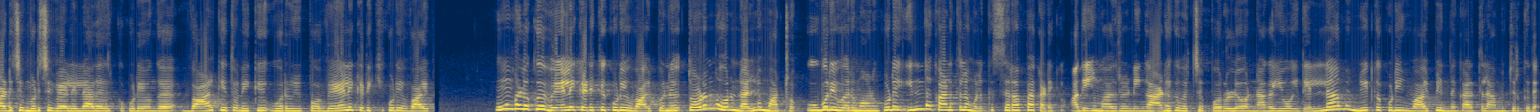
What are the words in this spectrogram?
படித்து முடிச்சு வேலை இல்லாத இருக்கக்கூடியவங்க வாழ்க்கை துணைக்கு ஒரு இப்போ வேலை கிடைக்கக்கூடிய வாய்ப்பு உங்களுக்கு வேலை கிடைக்கக்கூடிய வாய்ப்புன்னு தொடர்ந்து ஒரு நல்ல மாற்றம். உபரி வருமானம் கூட இந்த காலத்தில் உங்களுக்கு சிறப்பாக கிடைக்கும். அதே மாதிரி நீங்கள் அடகு வச்ச பொருளோ நகையோ இது எல்லாமே மீட்கக்கூடிய வாய்ப்பு இந்த காலத்தில் அமைஞ்சிருக்குது.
